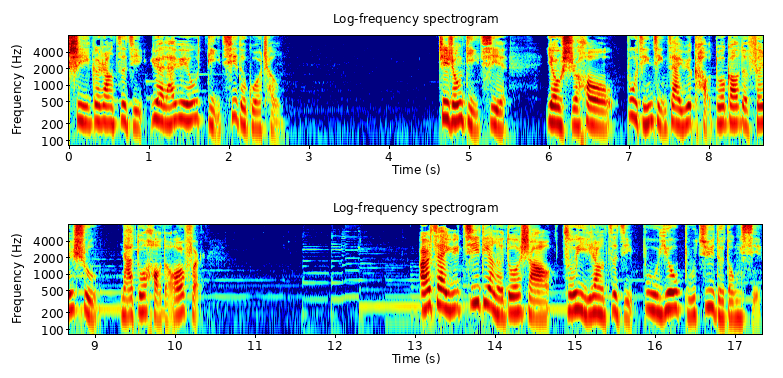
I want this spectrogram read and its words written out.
是一个让自己越来越有底气的过程。这种底气，有时候不仅仅在于考多高的分数，拿多好的 offer。而在于积淀了多少足以让自己不忧不惧的东西。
